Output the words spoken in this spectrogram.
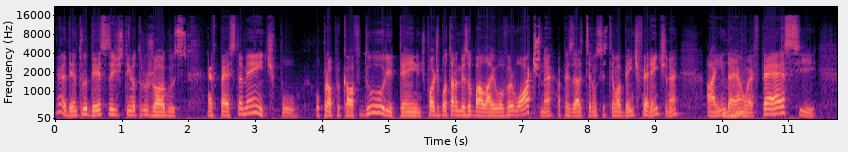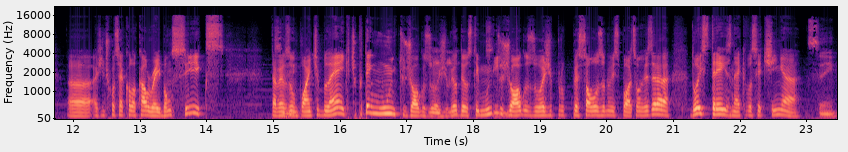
É, dentro desses a gente tem outros jogos FPS também, tipo o próprio Call of Duty, tem, a gente pode botar no mesmo balaio o Overwatch, né? Apesar de ser um sistema bem diferente, né? Ainda é um FPS. ah, a gente consegue colocar o Rainbow Six, talvez Sim. um Point Blank. Tipo, tem muitos jogos hoje. Uhum. Meu Deus, tem muitos Sim. jogos hoje pro pessoal usa no esportes. Uma vez era dois, três, né? Que você tinha Sim.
